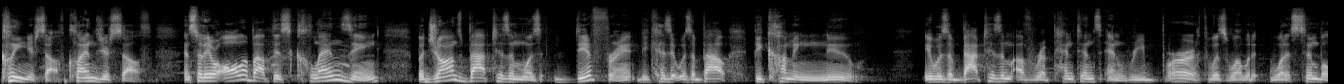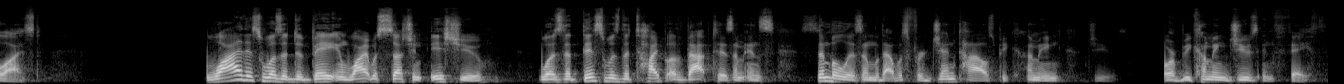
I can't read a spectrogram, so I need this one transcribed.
clean yourself, cleanse yourself. And so they were all about this cleansing but John's baptism was different because it was about becoming new. It was a baptism of repentance and rebirth, was what it, what it symbolized. Why this was a debate and why it was such an issue was that this was the type of baptism and symbolism that was for Gentiles becoming Jews or becoming Jews in faith.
